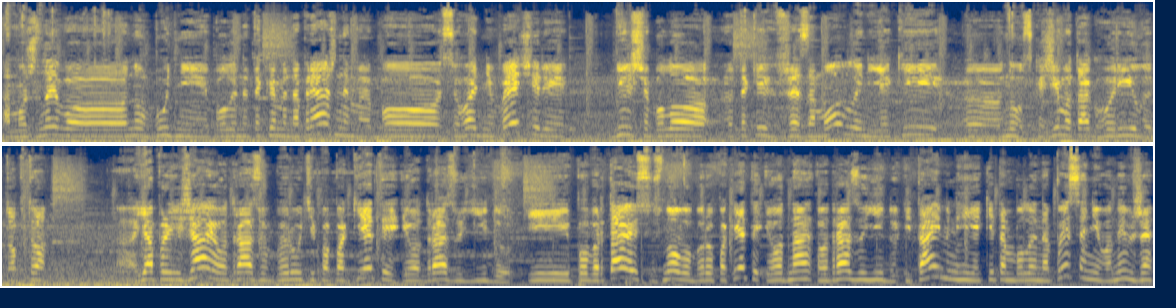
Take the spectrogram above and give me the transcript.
А можливо, ну, будні були не такими напряжними, бо сьогодні ввечері більше було таких вже замовлень, які, е, ну, скажімо так, горіли. Тобто Е, Я приїжджаю, одразу беру типу, пакети і одразу їду. І повертаюсь, знову беру пакети і одна, одразу їду. І таймінги, які там були написані, вони вже,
